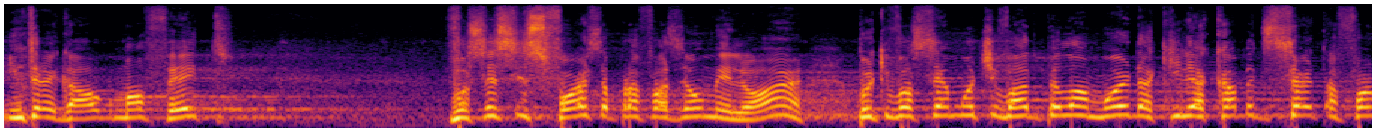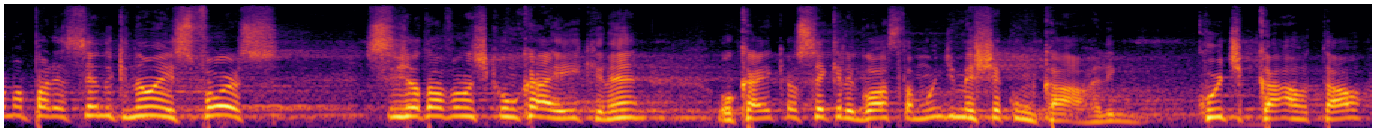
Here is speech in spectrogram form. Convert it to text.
entregar algo mal feito. Você se esforça para fazer o melhor, porque você é motivado pelo amor daquilo e acaba de certa forma parecendo que não é esforço. Você já estava falando com o Kaique, né? O Kaique eu sei que ele gosta muito de mexer com carro, ele curte carro e tal,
